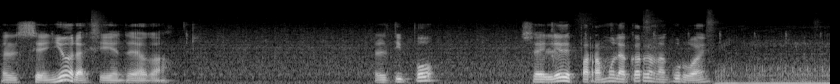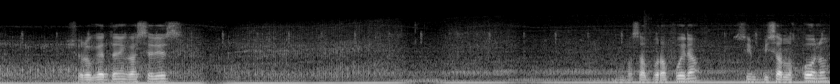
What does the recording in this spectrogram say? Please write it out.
El señor accidente de acá. El tipo se le desparramó la carga en la curva, eh lo que tengo que hacer es pasar por afuera sin pisar los conos.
